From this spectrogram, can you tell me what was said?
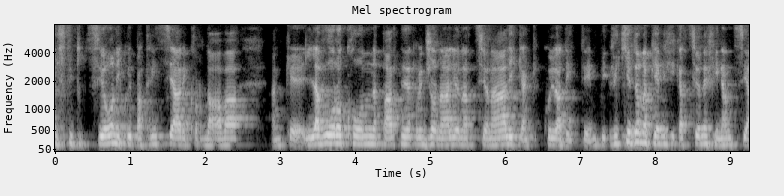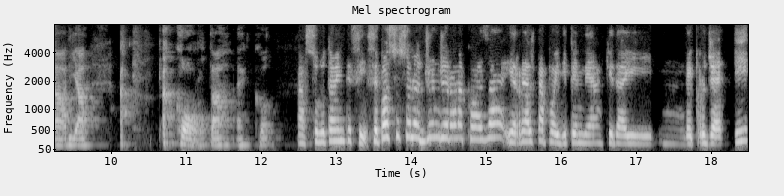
istituzioni, qui Patrizia ricordava anche il lavoro con partner regionali o nazionali, che anche quella dei tempi, richiede una pianificazione finanziaria accorta, ecco. Assolutamente sì. Se posso solo aggiungere una cosa, in realtà poi dipende anche dai, dai progetti,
